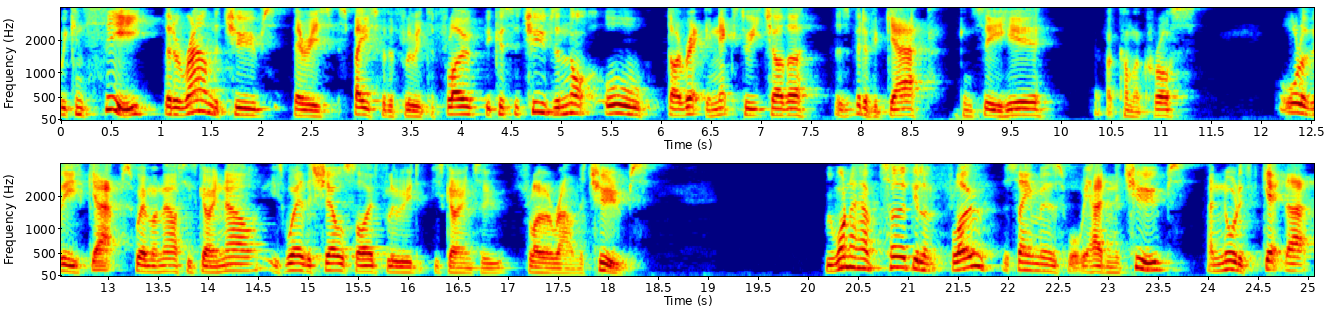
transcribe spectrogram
we can see that around the tubes there is space for the fluid to flow because the tubes are not all directly next to each other. There's a bit of a gap. You can see here, if I come across, all of these gaps where my mouse is going now is where the shell side fluid is going to flow around the tubes. We want to have turbulent flow, the same as what we had in the tubes, and in order to get that,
